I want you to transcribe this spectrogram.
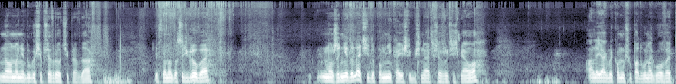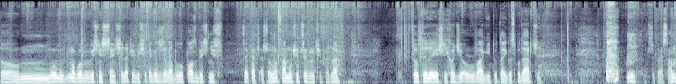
no ono niedługo się przewróci, prawda? Jest ono dosyć grube. Może nie doleci do pomnika, jeśli by się nawet przewrócić miało. Ale jakby komuś upadło na głowę, to mogłoby być nieszczęście. Lepiej by się tego drzewa było pozbyć, niż czekać, aż ono samo się przewróci, prawda? To tyle, jeśli chodzi o uwagi tutaj gospodarcze. Przepraszam.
